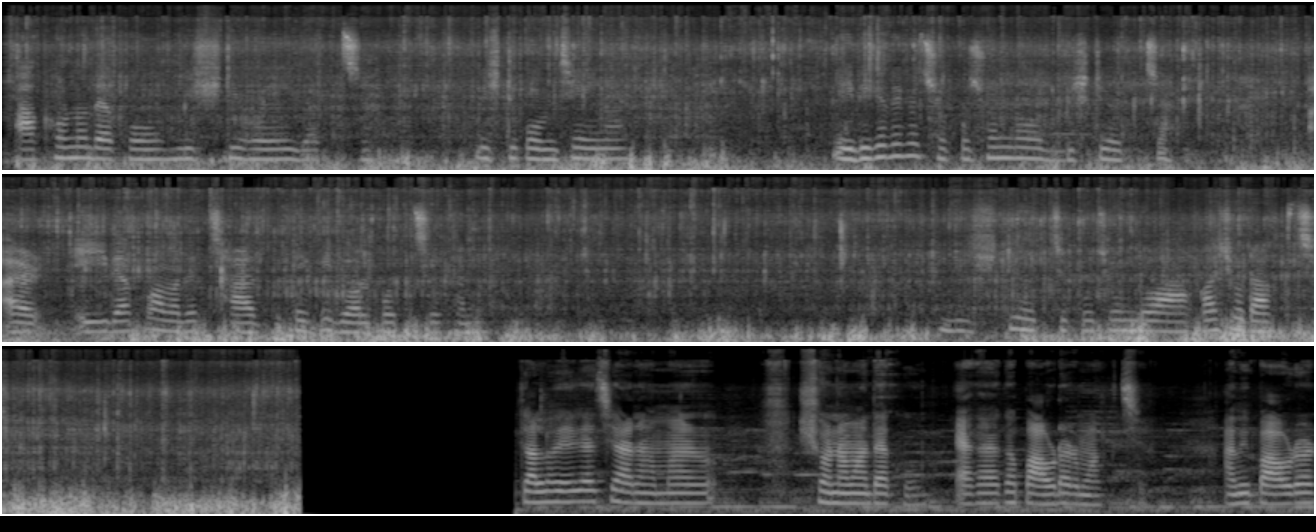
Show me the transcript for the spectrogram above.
এখনও দেখো বৃষ্টি হয়েই যাচ্ছে। বৃষ্টি কমছেই না। এইদিকে দেখেছ প্রচণ্ড বৃষ্টি হচ্ছে। আর এই দেখো আমাদের ছাদ থেকে জল পড়ছে এখানে। বৃষ্টি হচ্ছে, প্রচণ্ড আকাশও ডাকছে। বিকাল হয়ে গেছে আর আমার সোনামা দেখো, একা একা পাউডার মাখছে। আমি পাউডার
